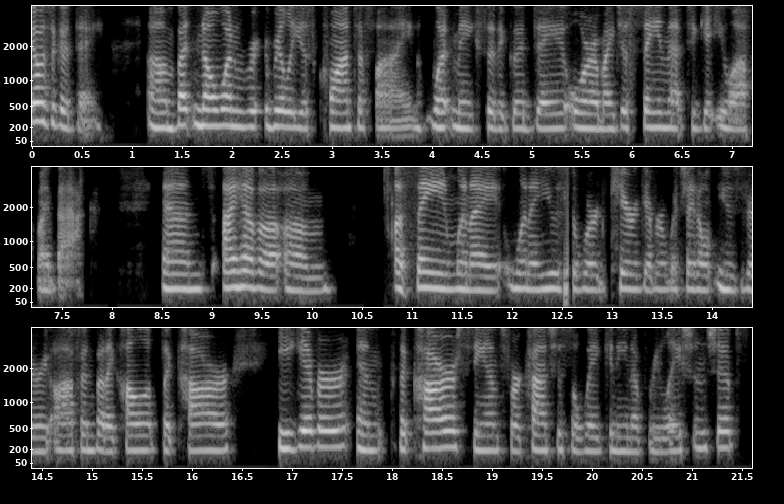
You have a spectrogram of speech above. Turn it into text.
It was a good day um, but no one re- really is quantifying what makes it a good day or am i just saying that to get you off my back and i have a um, a saying when i when i use the word caregiver which i don't use very often but i call it the car e-giver and the car stands for conscious awakening of relationships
